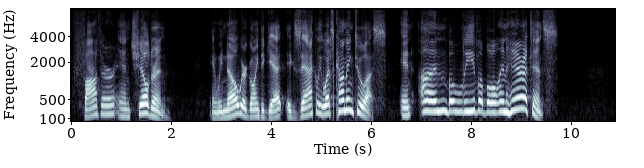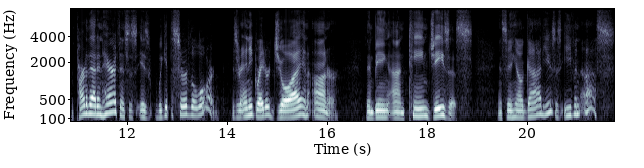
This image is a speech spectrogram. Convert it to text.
father and children. And we know we're going to get exactly what's coming to us an unbelievable inheritance. And part of that inheritance is, is we get to serve the Lord. Is there any greater joy and honor than being on Team Jesus and seeing how God uses even us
